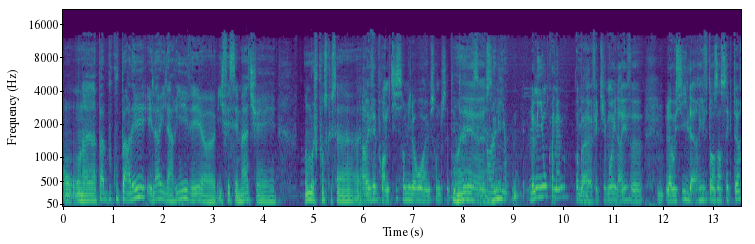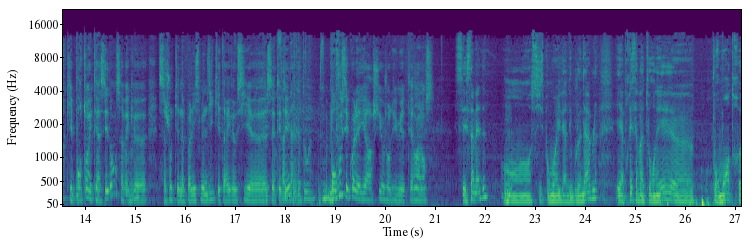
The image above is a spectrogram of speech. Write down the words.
on n'en a pas beaucoup parlé. Et là, il arrive et euh, il fait ses matchs. Et non, moi je pense que ça. Arrivé pour un petit 100 000 euros, il me semble, cet Ouais, été. Dans le million. Le million quand même oh, bah, Effectivement, il arrive. euh, là aussi, il arrive dans un secteur qui pourtant était assez dense, avec, euh, sachant qu'il y a Napolis Mendy qui est arrivé aussi euh, cet été. mercato, ouais. Pour vous, c'est quoi la hiérarchie aujourd'hui du milieu de terrain à Lens? C'est Samed. En 6, pour moi, il est indéboulonnable. Et après, ça va tourner, euh, pour moi, entre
